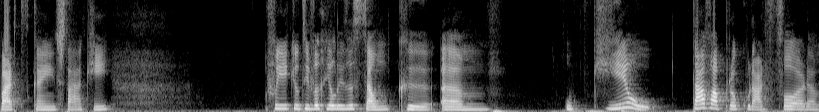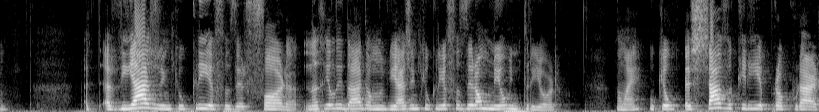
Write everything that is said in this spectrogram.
parte de quem está aqui, foi aí que eu tive a realização que um, o que eu estava a procurar fora, a, a, viagem que eu queria fazer fora, na realidade é uma viagem que eu queria fazer ao meu interior, não é? O que eu achava que iria procurar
